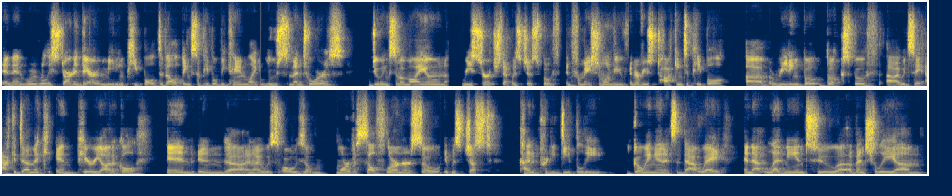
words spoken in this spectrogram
And then we really started there, meeting people, developing. Some people became like loose mentors, doing some of my own research that was just both informational interviews, talking to people, um, reading bo- books, both uh, I would say academic and periodical, and and uh, and I was always more of a self learner, so it was just kind of pretty deeply going in it that way, and that led me into uh, eventually um,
